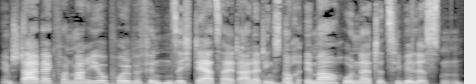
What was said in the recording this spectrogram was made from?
Im Stahlwerk von Mariupol befinden sich derzeit allerdings noch immer hunderte Zivilisten.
